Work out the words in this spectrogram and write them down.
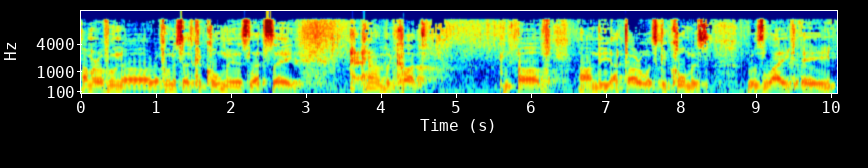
Amar Rav Huna, says, Kakulmis, let's say the cut of, on the atar was Kakulmis, was like a,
